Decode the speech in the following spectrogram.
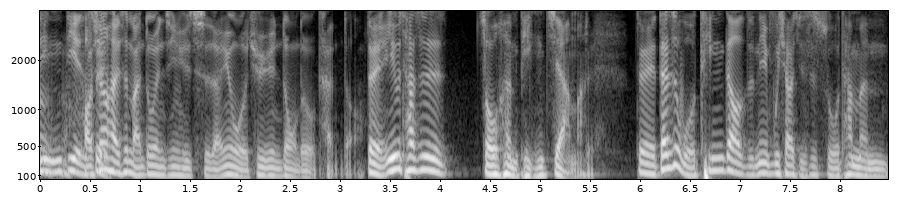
营店，好像还是蛮多人进去吃的，因为我去运动都有看到。对，因为它是走很平价嘛，对，对。但是我听到的内部消息是说，他们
